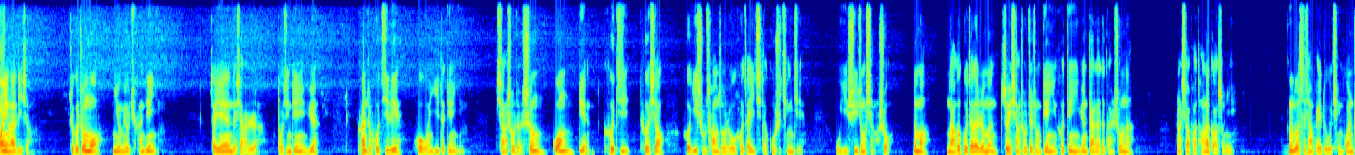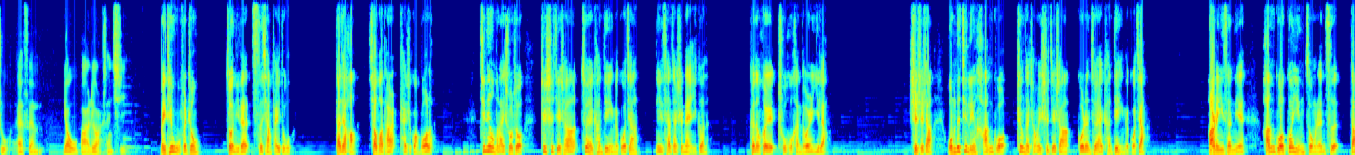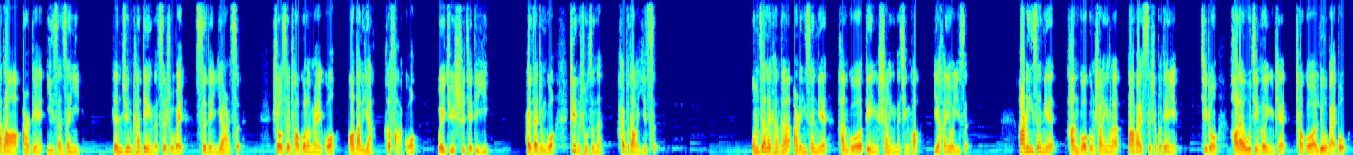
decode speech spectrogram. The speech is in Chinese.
欢迎来理想。这个周末你有没有去看电影？在炎炎的夏日，躲进电影院，看着或激烈或文艺的电影，享受着声光电科技特效和艺术创作糅合在一起的故事情节，无疑是一种享受。那么，哪个国家的人们最享受这种电影和电影院带来的感受呢？让小跑堂来告诉你。更多思想陪读，请关注 FM 幺五八六二三七。每天五分钟，做你的思想陪读。大家好，小跑堂开始广播了。今天我们来说说这世界上最爱看电影的国家，你猜猜是哪一个呢？可能会出乎很多人意料。事实上，我们的近邻韩国正在成为世界上国人最爱看电影的国家。二零一三年，韩国观影总人次达到二点一三三亿，人均看电影的次数为四点一二次。首次超过了美国、澳大利亚和法国，位居世界第一。而在中国，这个数字呢还不到一次。我们再来看看2013年韩国电影上映的情况，也很有意思。2013年，韩国共上映了840部电影，其中好莱坞进口影片超过600部，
